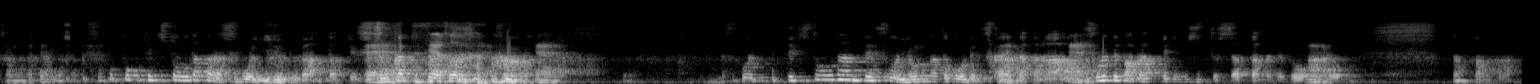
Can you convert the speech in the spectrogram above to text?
考え方ありますよね。相当適当だからすごい威力があったっていうええ主張があってさいや、そうですね。えすごい適当なんですごいいろんなところで使えたから、ええそれで爆発的にヒットしちゃったんだけど、はなんか、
